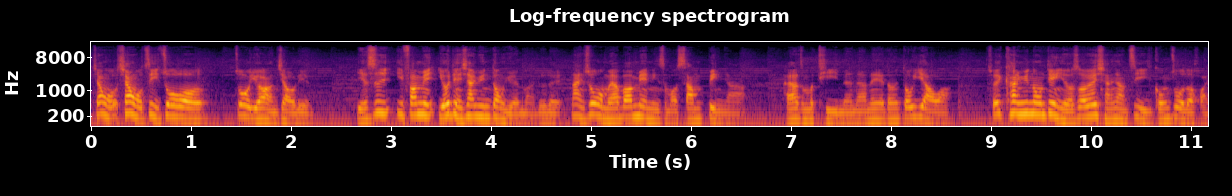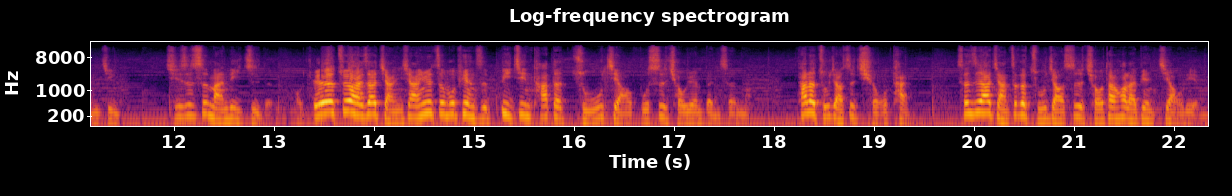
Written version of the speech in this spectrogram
像我像我自己做做有氧教练。也是一方面有点像运动员嘛，对不对？那你说我们要不要面临什么伤病啊？还有什么体能啊？那些东西都要啊。所以看运动电影有时候会想想自己工作的环境，其实是蛮励志的。我觉得最后还是要讲一下，因为这部片子毕竟它的主角不是球员本身嘛，它的主角是球探，甚至要讲这个主角是球探后来变教练嘛。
